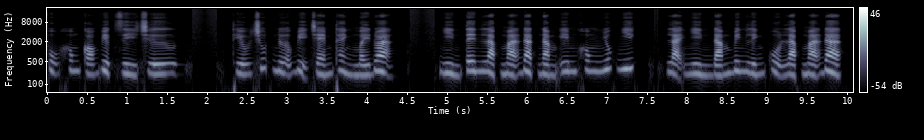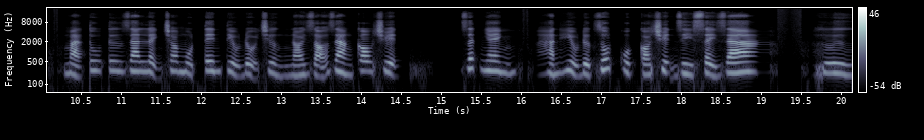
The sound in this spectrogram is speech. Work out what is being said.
phụ không có việc gì chứ. Thiếu chút nữa bị chém thành mấy đoạn. Nhìn tên lạp mã đạt nằm im không nhúc nhích, lại nhìn đám binh lính của lạp mã đạt, mà tu tư ra lệnh cho một tên tiểu đội trưởng nói rõ ràng câu chuyện. Rất nhanh, hắn hiểu được rốt cuộc có chuyện gì xảy ra. Hừ,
